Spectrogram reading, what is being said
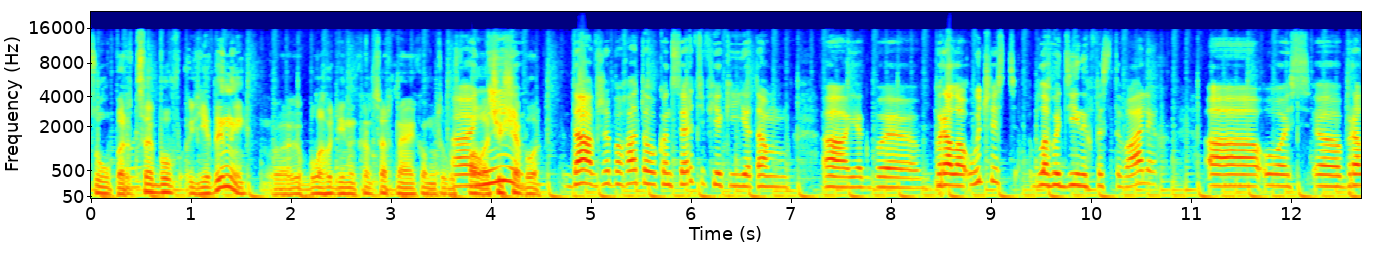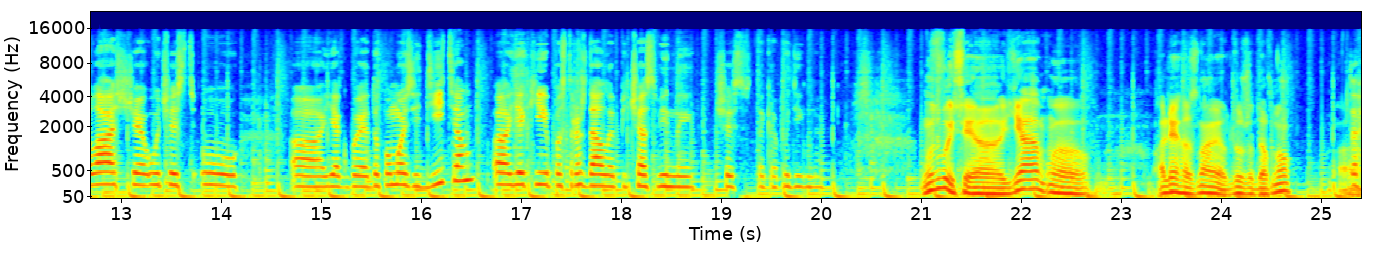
Супер. Це був єдиний е, благодійний концерт, на якому ти А, виступала, чи ще було? Да, вже багато концертів, які я там а, якби брала участь в благодійних фестивалях. А, ось е, брала ще участь у а, якби допомозі дітям, а, які постраждали під час війни. Щось таке подібне. Ну, дивись, е, я е, Олега знаю дуже давно. А, Так.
